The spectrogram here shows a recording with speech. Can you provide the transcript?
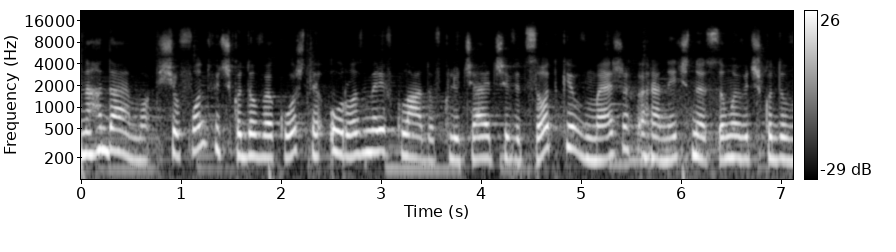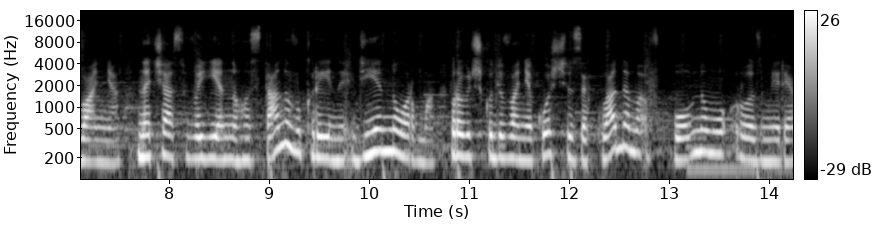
Нагадаємо, що фонд відшкодовує кошти у розмірі вкладу, включаючи відсотки в межах граничної суми відшкодування. На час воєнного стану в Україні діє норма про відшкодування коштів за вкладами в повному розмірі.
